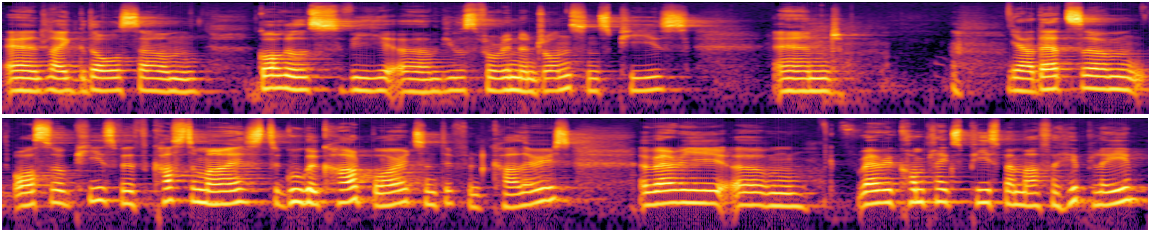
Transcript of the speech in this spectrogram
and like those um, goggles we um, used for Rindon Johnson's piece and yeah, that's um, also a piece with customized Google cardboards in different colors. A very um, very complex piece by Martha Hipley,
